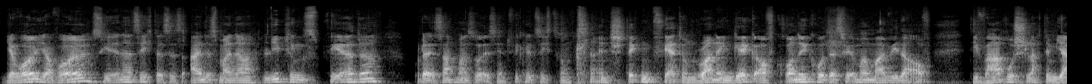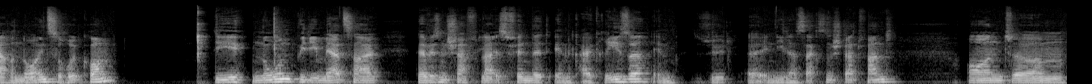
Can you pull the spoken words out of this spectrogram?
Jawohl, jawohl, Sie erinnern sich, das ist eines meiner Lieblingspferde. Oder ich sag mal so, es entwickelt sich zu einem kleinen Steckenpferd und Running Gag auf Chronico, dass wir immer mal wieder auf die Varusschlacht im Jahre 9 zurückkommen, die nun, wie die Mehrzahl der Wissenschaftler es findet, in Kalkrise im Süd, äh, in Niedersachsen stattfand. Und ähm,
